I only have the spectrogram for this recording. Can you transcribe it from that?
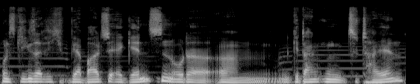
uns gegenseitig verbal zu ergänzen oder ähm, Gedanken zu teilen.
